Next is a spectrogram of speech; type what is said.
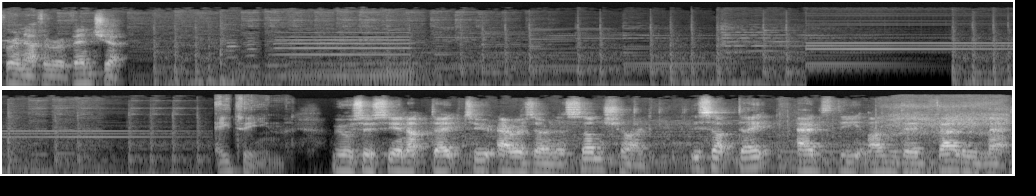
for another adventure. Eighteen. We also see an update to Arizona Sunshine. This update adds the Undead Valley map.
